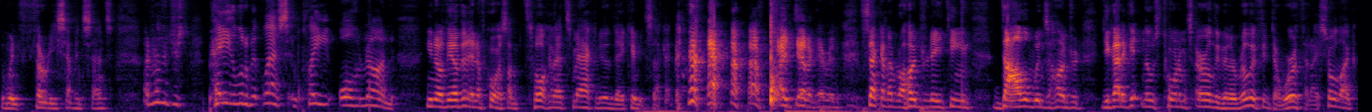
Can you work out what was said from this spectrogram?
and win 37 cents? I'd rather just pay a little bit less and play all or none. You know, the other, and of course, I'm talking that smack, the other day came in second. I did. I came in second at 118. Dollar wins 100. You got to get in those tournaments early, but I really think they're worth it. I saw like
